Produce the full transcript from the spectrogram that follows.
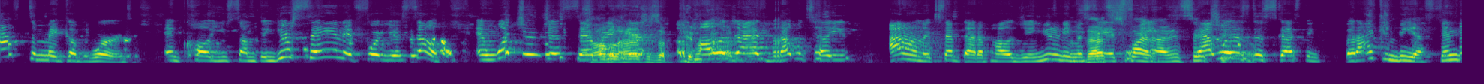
have to make up words and call you something. You're saying it for yourself. And what you just said Kamala right Harris here, is a apologize, but I will tell you, I don't accept that apology, and you didn't even say it That's to fine. me. I didn't say That it to was you. disgusting. But I can be offended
